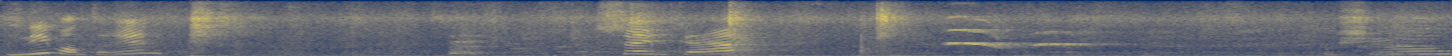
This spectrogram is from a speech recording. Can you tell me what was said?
Niemand erin. Perfect. Same cab. Push you.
